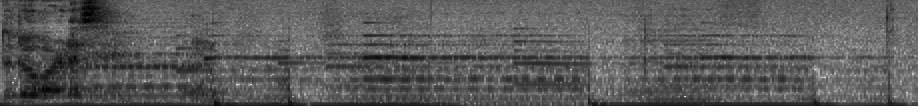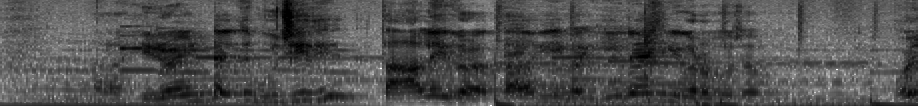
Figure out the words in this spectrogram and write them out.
দুটো ওয়ার্ড আছে। হিরোইনটা যদি বুঝিয়ে দিই তাহলেই করা তাহলে কি হিরোইন কি করে বোঝাবো? ওই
